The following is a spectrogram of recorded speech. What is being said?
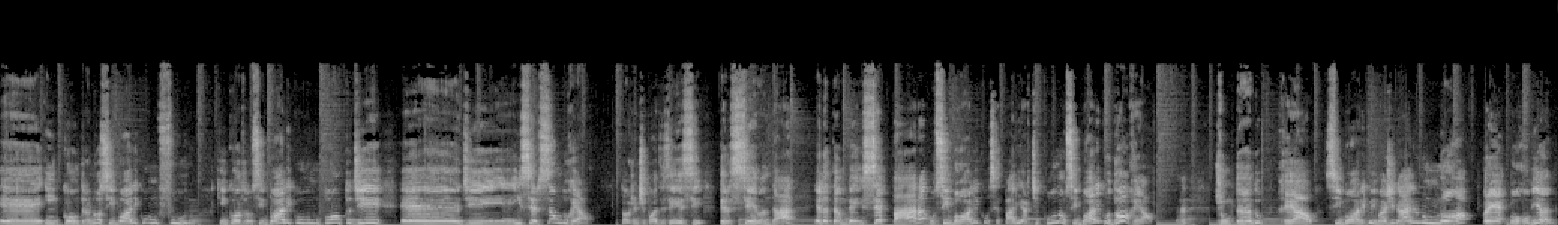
é, encontra no simbólico um furo, que encontra no simbólico um ponto de, é, de inserção do real. Então a gente pode dizer esse terceiro andar, ele também separa o simbólico, separa e articula o simbólico do real, né? juntando real, simbólico e imaginário num nó pré-borromiano.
